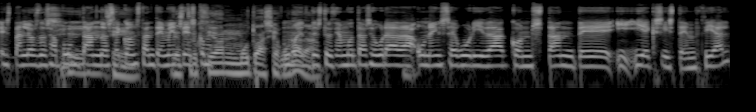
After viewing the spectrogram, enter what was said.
están los dos apuntándose Sí, constantemente. Es como Destrucción mutua una asegurada. destrucción mutua asegurada, una inseguridad constante y, y existencial.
